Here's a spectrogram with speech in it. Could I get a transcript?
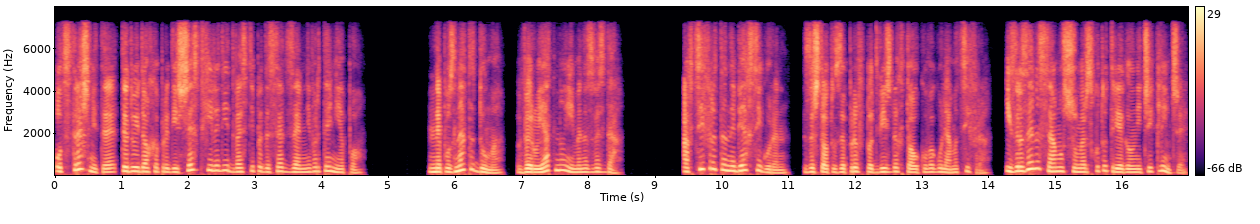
От страшните те дойдоха преди 6250 земни въртения по. Непозната дума, вероятно име на звезда. А в цифрата не бях сигурен, защото за пръв път виждах толкова голяма цифра. Изразена само с шумерското триъгълниче клинче,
